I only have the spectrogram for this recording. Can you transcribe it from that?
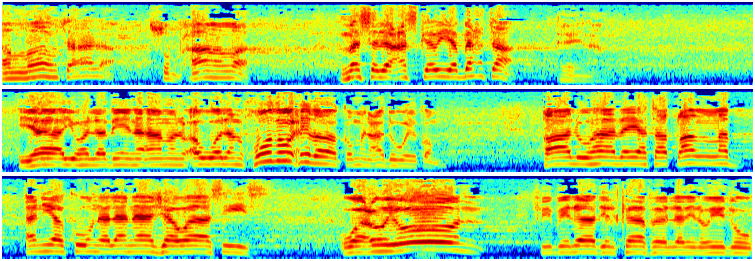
الله تعالى. سبحان الله. مسألة عسكرية بحتة. أي نعم. يا أيها الذين آمنوا أولا خذوا حذركم من عدوكم. قالوا هذا يتطلب أن يكون لنا جواسيس وعيون في بلاد الكافر الذي نريد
